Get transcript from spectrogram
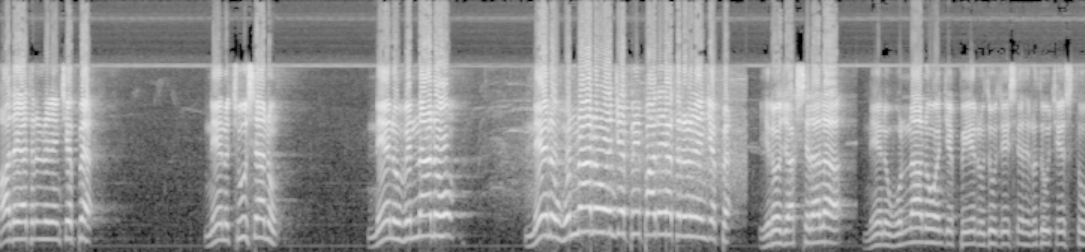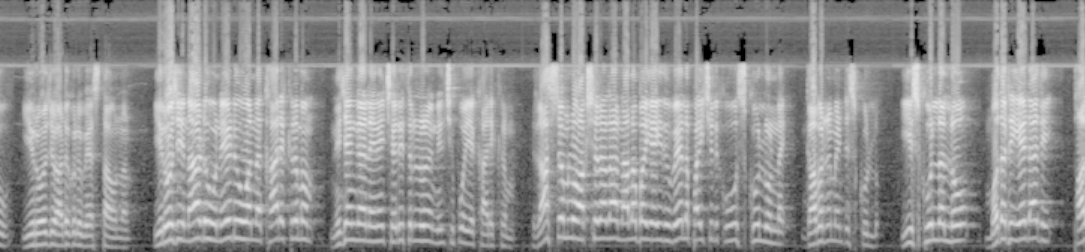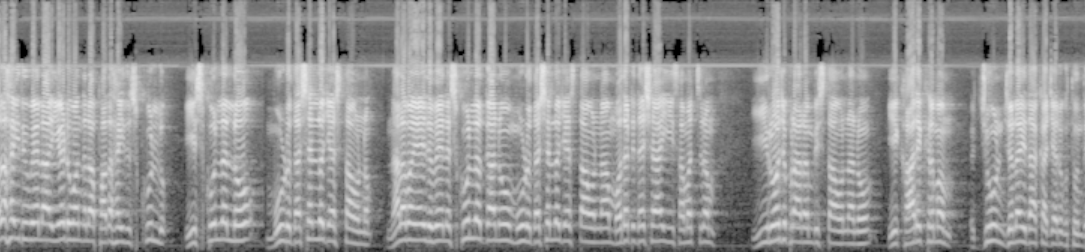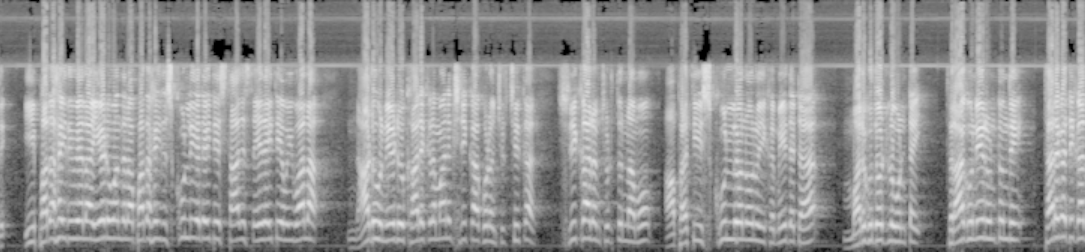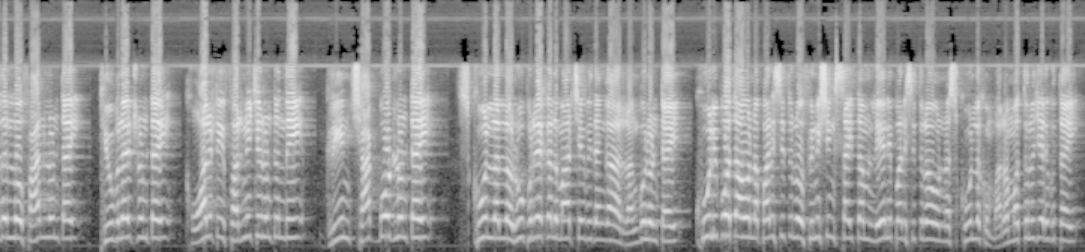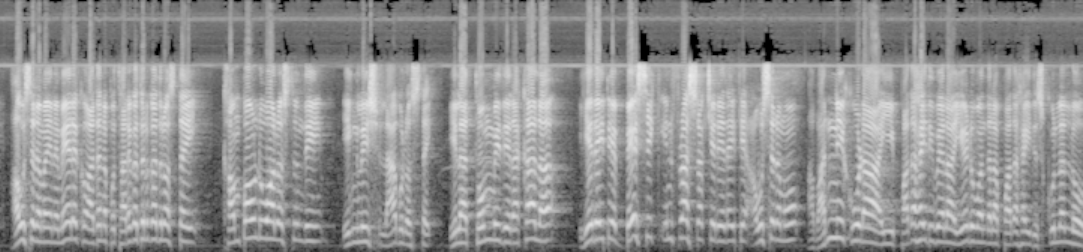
పాదయాత్రలో నేను చెప్పా. నేను చూశాను. నేను విన్నాను. నేను ఉన్నాను అని చెప్పి పాదయాత్రలో నేను చెప్పా. ఈరోజు అక్షరాల నేను ఉన్నాను అని చెప్పి రుజువు చేసే రుజువు చేస్తూ ఈరోజు అడుగులు వేస్తా ఉన్నాను. ఈరోజు నాడు నేడు అన్న కార్యక్రమం నిజంగా లేని చరిత్రలో నిలిచిపోయే కార్యక్రమం. రాష్ట్రంలో అక్షరాల నలభై ఐదు వేల పైచిలకు స్కూళ్ళు ఉన్నాయి. గవర్నమెంట్ స్కూళ్ళు. ఈ స్కూళ్ళల్లో మొదటి ఏడాది పదహైదు వేల ఏడు వందల పదహైదు స్కూళ్ళు. ఈ స్కూళ్ళల్లో మూడు దశల్లో చేస్తా ఉన్నాం. నలభై ఐదు వేల స్కూళ్ళకు గాను మూడు దశల్లో చేస్తా ఉన్నాం. మొదటి దశ ఈ సంవత్సరం ఈ రోజు ప్రారంభిస్తా ఉన్నాను. ఈ కార్యక్రమం జూన్ జూలై దాకా జరుగుతుంది. ఈ పదహైదు వేల ఏడు వందల పదహైదు స్కూళ్ళు ఏదైతే స్థాపిస్తే ఏదైతే ఇవాళ నాడు నేడు కార్యక్రమానికి శ్రీకాకుళం శ్రీకా శ్రీకారం చుడుతున్నామో ఆ ప్రతి స్కూల్లోనూ ఇక మీదట మరుగుదొడ్లు ఉంటాయి. త్రాగునీరు ఉంటుంది. తరగతి గదుల్లో ఫ్యాన్లుంటాయి ట్యూబ్లైట్లుంటాయి క్వాలిటీ ఫర్నిచర్ ఉంటుంది గ్రీన్ చాక్ బోర్డులుంటాయి స్కూళ్ళలో రూపురేఖలు మార్చే విధంగా రంగులుంటాయి. కూలిపోతా ఉన్న పరిస్థితిలో ఫినిషింగ్ సైతం లేని పరిస్థితిలో ఉన్న స్కూళ్ళకు మరమ్మతులు జరుగుతాయి. అవసరమైన మేరకు అదనపు తరగతులు గదులు వస్తాయి కంపౌండ్ వాల్ వస్తుంది ఇంగ్లీష్ ల్యాబులు వస్తాయి ఇలా తొమ్మిది రకాల ఏదైతే బేసిక్ ఇన్ఫ్రాస్ట్రక్చర్ ఏదైతే అవసరమో అవన్నీ కూడా ఈ పదహైదు వేల ఏడు వందల పదహైదు స్కూళ్ళలో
